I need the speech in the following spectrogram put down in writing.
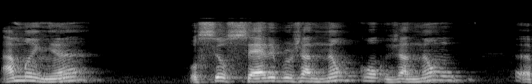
amanhã, o seu cérebro já não, já não uh,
